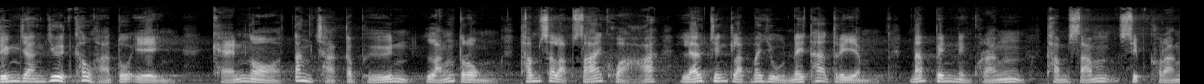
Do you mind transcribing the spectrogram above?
ดึงยางยืดเข้าหาตัวเอง แขนงอตั้งฉากกับพื้น หลังตรงทำสลับซ้ายขวา แล้วจึงกลับมาอยู่ในท่าเตรียม นับเป็นหนึ่งครั้งทำซ้ำสิบครั้ง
